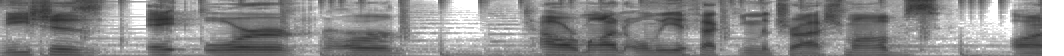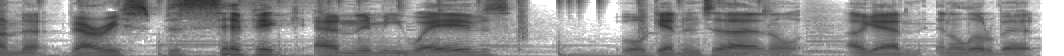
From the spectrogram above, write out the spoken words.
niches eh, or or power mod only affecting the trash mobs on very specific enemy waves. We'll get into that in a, again in a little bit.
